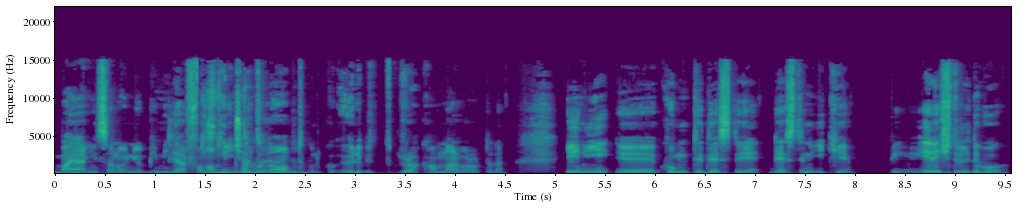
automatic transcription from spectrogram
Bayağı insan oynuyor. Bir milyar falan İlginç mı indirdi? Ne yani. yaptı? Bu? Öyle bir rakamlar var ortada. En iyi e, komünite desteği Destiny 2. Bir eleştirildi bu.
